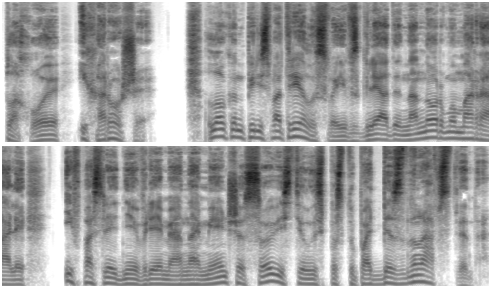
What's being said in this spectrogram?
плохое и хорошее. Локон пересмотрела свои взгляды на нормы морали, и в последнее время она меньше совестилась поступать безнравственно.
